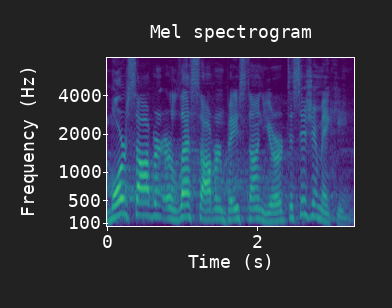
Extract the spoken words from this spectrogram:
more sovereign or less sovereign based on your decision making.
